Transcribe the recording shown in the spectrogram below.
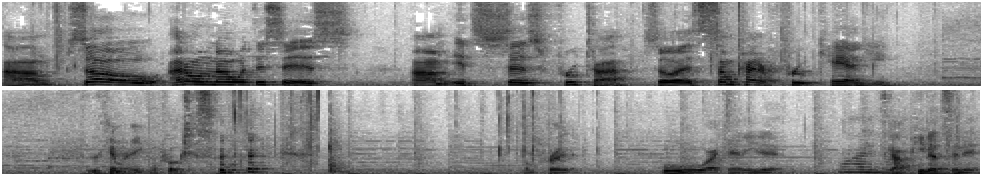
Um, so I don't know what this is. Um, it says fruta, so it's some kind of fruit candy. The camera, you can focus. I'm afraid. Ooh, I can't eat it. Why? It's got peanuts in it.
